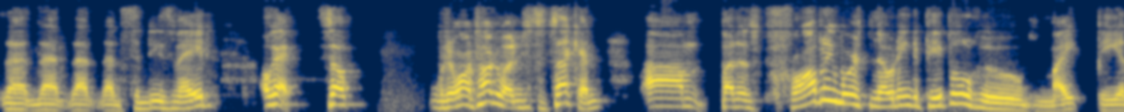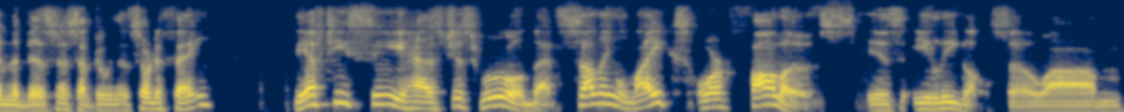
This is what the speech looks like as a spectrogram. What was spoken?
that that that that Cindy's made. Okay, so what I want to talk about in just a second. Um, but it's probably worth noting to people who might be in the business of doing this sort of thing. The FTC has just ruled that selling likes or follows is illegal. So um,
